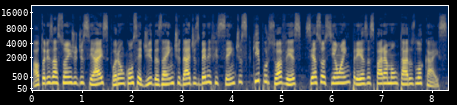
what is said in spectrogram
Autorizações judiciais foram concedidas a entidades beneficentes que, por sua vez, se associam a empresas para montar os locais.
